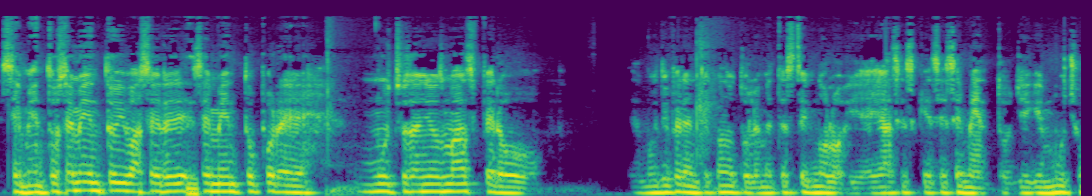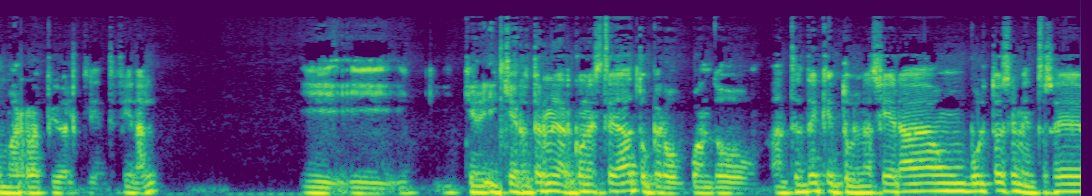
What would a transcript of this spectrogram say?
cemento, cemento y va a ser cemento por eh, muchos años más, pero es muy diferente cuando tú le metes tecnología y haces que ese cemento llegue mucho más rápido al cliente final. Y, y, y, quiero terminar con este dato, pero cuando antes de que Tool naciera, un bulto de cemento se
